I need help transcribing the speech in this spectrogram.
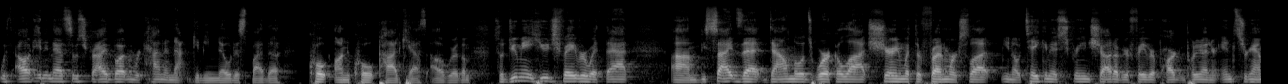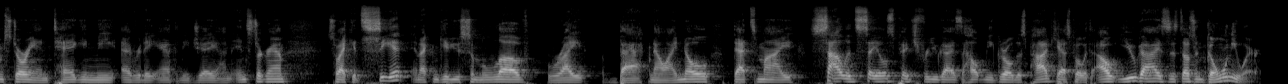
without hitting that subscribe button, we're kind of not getting noticed by the quote unquote podcast algorithm. So do me a huge favor with that. Um, besides that, downloads work a lot. Sharing with a friend works a lot. You know, taking a screenshot of your favorite part and putting it on your Instagram story and tagging me everyday Anthony J on Instagram so I could see it and I can give you some love right back. Now, I know that's my solid sales pitch for you guys to help me grow this podcast, but without you guys, this doesn't go anywhere.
